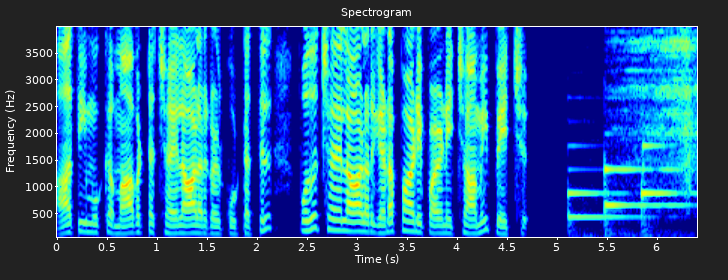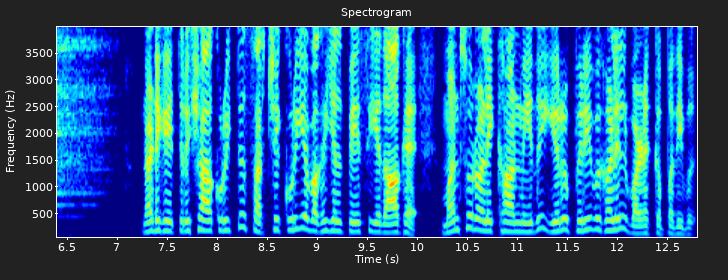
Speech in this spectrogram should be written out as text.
அதிமுக மாவட்ட செயலாளர்கள் கூட்டத்தில் பொதுச் செயலாளர் எடப்பாடி பழனிசாமி பேச்சு. நடிகை த்ரிஷா குறித்து சர்ச்சைக்குரிய வகையில் பேசியதாக மன்சூர் அலிகான் மீது இரு பிரிவுகளில் வழக்கு பதிவு.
